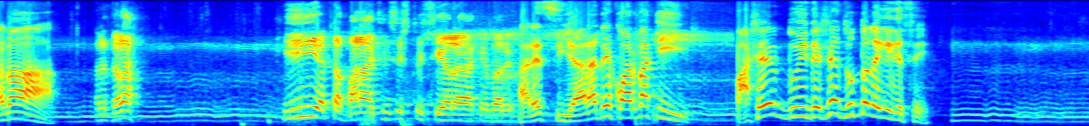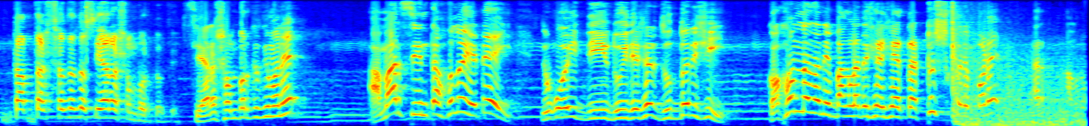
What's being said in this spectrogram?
দাদা। আরে দাদা কি একটা বানাইছিস তুই চেয়ারা একেবারে। আরে সিয়ারা দিয়ে করবা কি? পাশের দুই দেশে যুদ্ধ লেগে গেছে। তার তার সাথে তো চেয়ারা সম্পর্ক কি? সিয়ারা সম্পর্ক কি মানে? আমার চিন্তা হলো এটাই যে ওই দি- দুই দেশের যুদ্ধ ঋষি কখন না জানি বাংলাদেশে এসে একটা টুস করে পড়ে আর আমরা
